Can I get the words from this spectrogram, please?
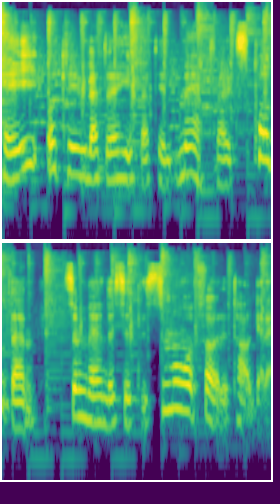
Hej och kul att du har hittat till Nätverkspodden som vänder sig till små företagare.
